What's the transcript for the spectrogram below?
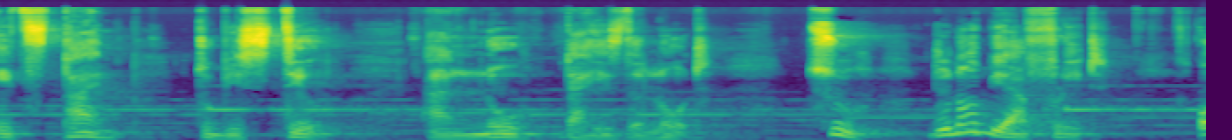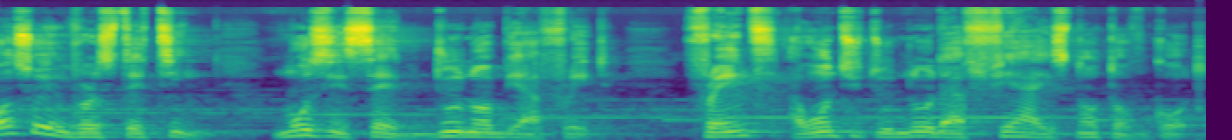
It's time to be still and know that He's the Lord. Two, do not be afraid. Also in verse 13, Moses said, Do not be afraid. Friends, I want you to know that fear is not of God.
